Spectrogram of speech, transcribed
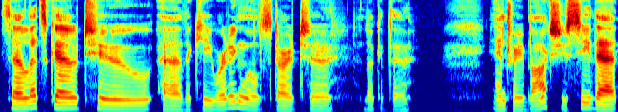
So let's go to uh, the keywording. We'll start to look at the entry box. You see that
